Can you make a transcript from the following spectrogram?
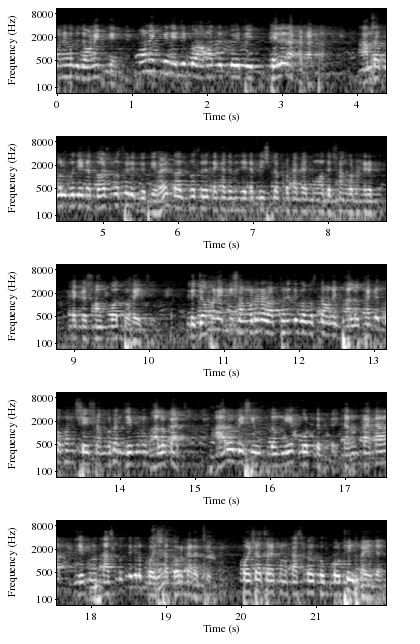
মনে হবে যে অনেক দিন। অনেক দিন এটি তো আমাদের তো এটি ফেলে রাখা টাকা। আমরা বলব যে এটা দশ বছরের যদি হয়, দশ বছরে দেখা যাবে যে এটা বিশ লক্ষ টাকায় তোমাদের সংগঠনের একটা সম্পদ হয়েছে। যখন একটি সংগঠনের অর্থনৈতিক অবস্থা অনেক ভালো থাকে, তখন সেই সংগঠন যে কোনো ভালো কাজ আরও বেশি উদ্যম নিয়ে করতে পারে। কারণ টাকা যে কোনো কাজ করতে গেলে পয়সা দরকার আছে। পয়সা ছাড়া কোনো কাজ করা খুব কঠিন হয়ে যায়।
